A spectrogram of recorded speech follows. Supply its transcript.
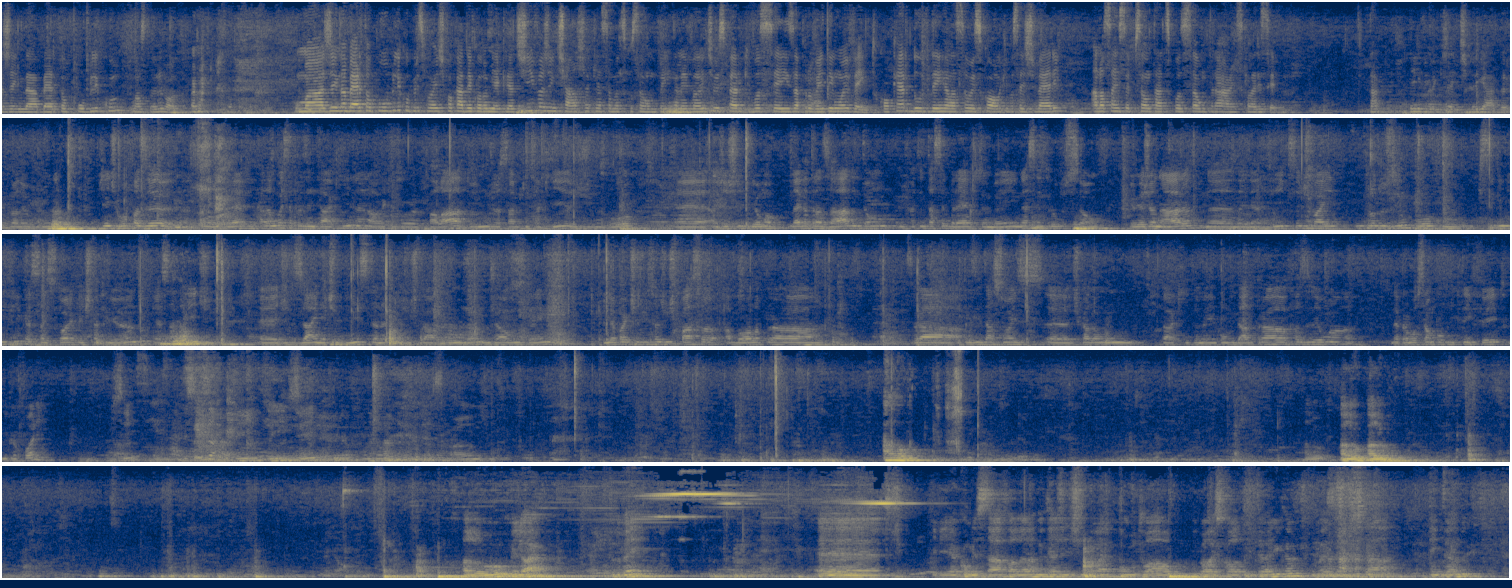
agenda aberta ao público. Nossa, tô nervosa. Agora. Uma agenda aberta ao público, principalmente focada em economia criativa. A gente acha que essa é uma discussão bem relevante. Eu espero que vocês aproveitem o evento. Qualquer dúvida em relação à escola que vocês tiverem, a nossa recepção está à disposição para esclarecer. Tá? Bem, gente. Obrigada. Valeu, Bruno. Gente, eu vou fazer uma breve. Cada um vai se apresentar aqui, né, na hora que for falar. Todo mundo já sabe quem está aqui, a gente divulgou. É, a gente deu uma leve atrasada, então a gente vai tentar ser breve também nessa introdução. Eu e a Janara, né, da Ideia Fixa, a gente vai introduzir um pouco o que significa essa história que a gente está criando, é essa rede é, de design ativista, né, que a gente está formulando já há algum tempo. E a partir disso a gente passa a bola para apresentações é, de cada um que está aqui também convidado para fazer uma né, para mostrar um pouco do que tem feito. Microfone? Sim? Precisa? Sim, sim, sim. Vamos. Alô? Alô? Alô, alô. Alô, melhor? Tudo bem? Falando que a gente não é pontual igual a escola britânica, mas a gente está tentando.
